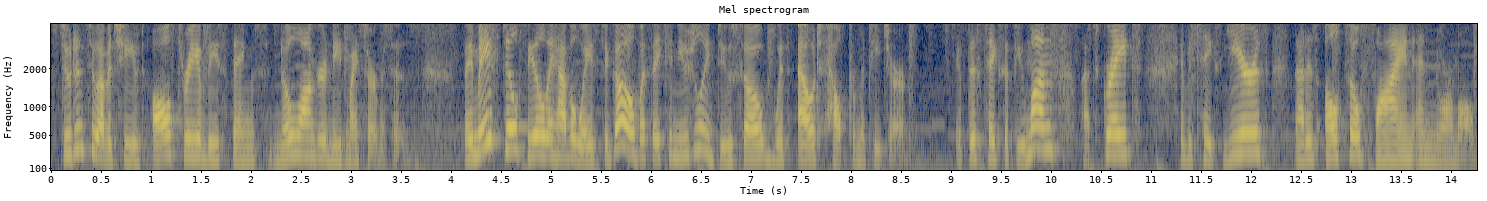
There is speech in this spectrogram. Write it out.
students who have achieved all three of these things no longer need my services. They may still feel they have a ways to go, but they can usually do so without help from a teacher. If this takes a few months, that's great. If it takes years, that is also fine and normal.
